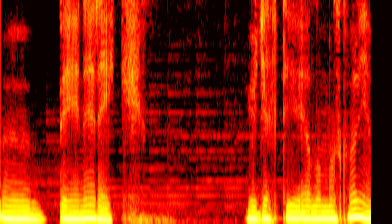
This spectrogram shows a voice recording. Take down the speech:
e, beğenerek yücelttiği Elon Musk var ya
